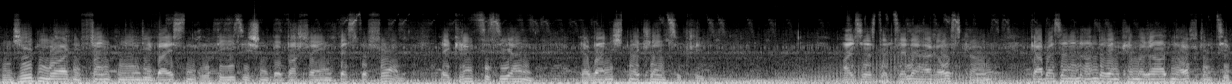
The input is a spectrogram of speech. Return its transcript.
Und jeden Morgen fanden ihn die weißen rhodesischen Bewacher in bester Form. Er grinste sie an. Er war nicht mehr klein zu kriegen. Als er aus der Zelle herauskam, gab er seinen anderen Kameraden auch den Tipp.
